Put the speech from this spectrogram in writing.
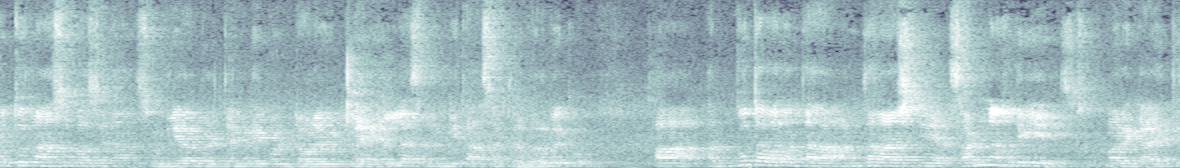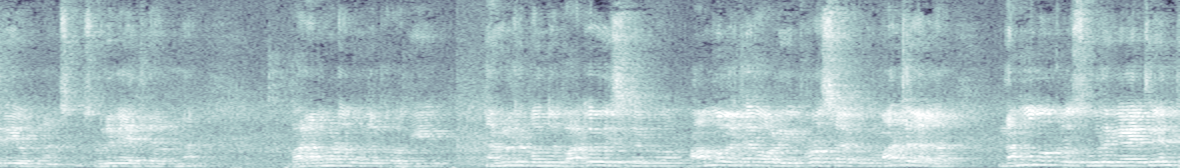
ಪುತ್ತೂರಿನ ಆಸುಪಾಸಿನ ಸುಳ್ಯ, ಬೆಳ್ತಂಗಡಿ, ಬಂಟ್ವಾಳ, ವಿಟ್ಲ ಎಲ್ಲ ಸಂಗೀತ ಆಸಕ್ತರು ಬರಬೇಕು. ಆ ಅದ್ಭುತವಾದಂತಹ ಅಂತಾರಾಷ್ಟ್ರೀಯ ಸಣ್ಣ ಹುಡುಗಿ ಸುಮಾರಿ ಗಾಯತ್ರಿಯವ್ರನ್ನ ಸೂರ್ಯ ಗಾಯತ್ರಿಯವ್ರನ್ನ ಬರಮಾಡೋ ಮೂಲಕವಾಗಿ ನಾವೆಲ್ಲರೂ ಬಂದು ಭಾಗವಹಿಸಬೇಕು, ಆ ಮೂಲಕ ಅವಳಿಗೆ ಪ್ರೋತ್ಸಾಹ ಆಗಬೇಕು ಮಾತ್ರ ಅಲ್ಲ, ನಮ್ಮ ಮಕ್ಕಳು ಸೂರ್ಯ ಗಾಯತ್ರಿ ಅಂತ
